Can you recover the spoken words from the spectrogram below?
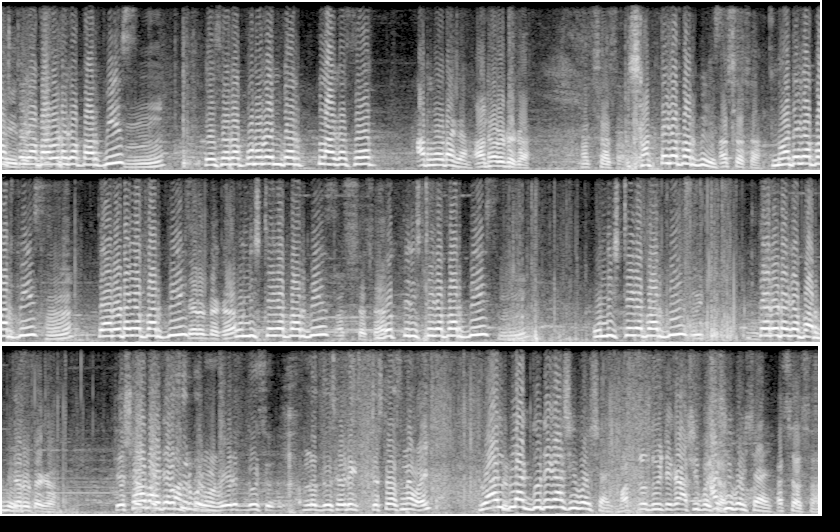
দশ টাকা বারো টাকা পার পিস এছাড়া পনেরো এম্পিয়ার প্লাগ আছে আঠারো টাকা। আঠারো টাকা। আচ্ছা আচ্ছা। ষাট টাকা পার পিস আচ্ছা আচ্ছা। নয় টাকা পার পিস তেরো টাকা পার পিস 13 টাকা। উনিশ টাকা পার পিস আচ্ছা আচ্ছা। বত্রিশ টাকা পার পিস উনিশ টাকা পার পিস তেরো টাকা পার পিস তেরো টাকা। সব item প্রচুর পরিমাণ। এটা দুই আপনার দুই সাইডে চেষ্টা আছে না ভাই? রয়্যাল ব্ল্যাক দু টাকা আশি পয়সায়। মাত্র দুই টাকা আশি পয়সা? আশি পয়সায়। আচ্ছা আচ্ছা।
